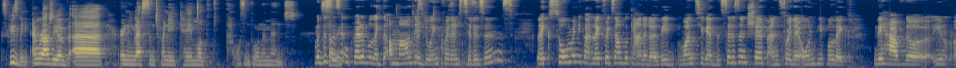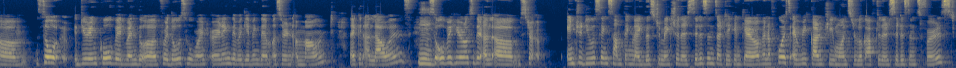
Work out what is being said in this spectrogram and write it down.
excuse me Emirati of uh, earning less than 20k a month. That wasn't the one I meant. But this Sorry. is incredible, like the amount they're doing for their citizens. Like so many, like for example, Canada. They once you get the citizenship, and for their own people, like they have the you know. Um, so during COVID, when the, uh, for those who weren't earning, they were giving them a certain amount, like an allowance. Mm. So over here also they're uh, start introducing something like this to make sure their citizens are taken care of. And of course, every country wants to look after their citizens first,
